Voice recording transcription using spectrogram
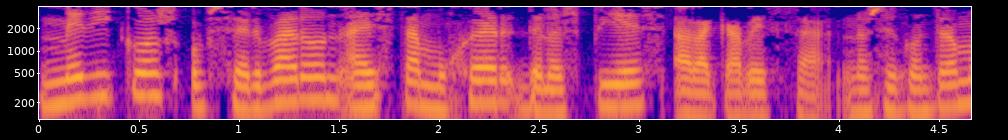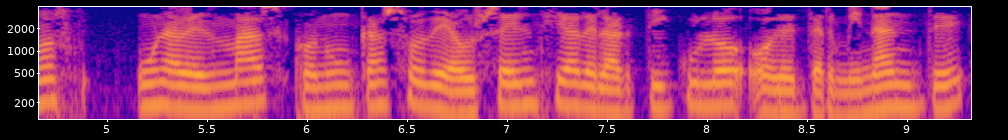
Médicos observaron a esta mujer de los pies a la cabeza. Nos encontramos una vez más con un caso de ausencia del artículo o determinante,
